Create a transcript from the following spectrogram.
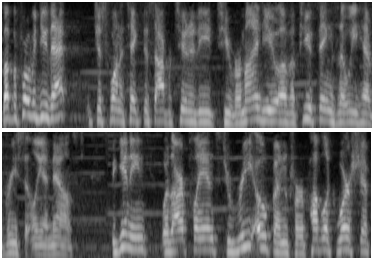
But before we do that, just want to take this opportunity to remind you of a few things that we have recently announced beginning with our plans to reopen for public worship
